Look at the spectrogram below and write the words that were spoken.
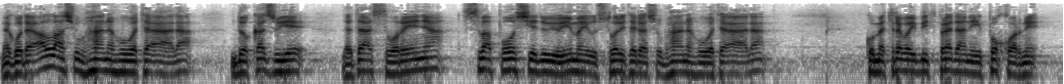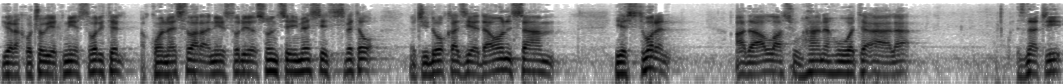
Nego da je Allah subhanahu wa ta'ala dokazuje da ta stvorenja sva posjeduju imaju stvoritelja subhanahu wa ta'ala kome trebaju biti predani i pokorni. Jer ako čovjek nije stvoritelj ako ne stvara nije stvorio sunce i mjesec sve to znači dokaz je da on sam je stvoren a da Allah subhanahu wa ta'ala znači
